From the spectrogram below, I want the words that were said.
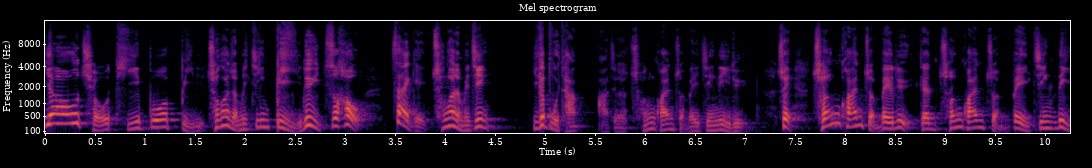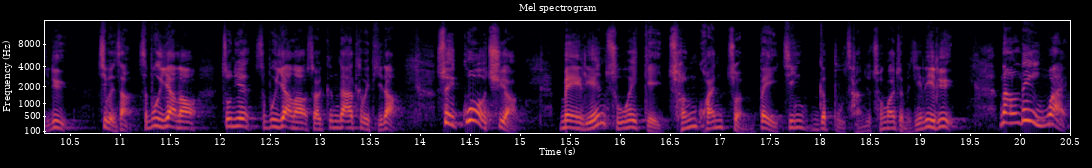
要求提拨比例存款准备金比率之后，再给存款准备金一个补偿啊，这个存款准备金利率。所以存款准备率跟存款准备金利率基本上是不一样的哦，中间是不一样的哦，所以跟大家特别提到。所以过去啊，美联储会给存款准备金一个补偿，就存款准备金利率。那另外，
